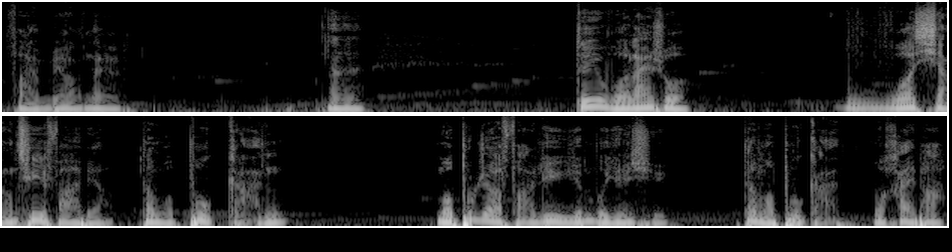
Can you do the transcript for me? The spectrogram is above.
发表那个，嗯，对于我来说，我想去发表，但我不敢。我不知道法律允不允许，但我不敢。我害怕，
